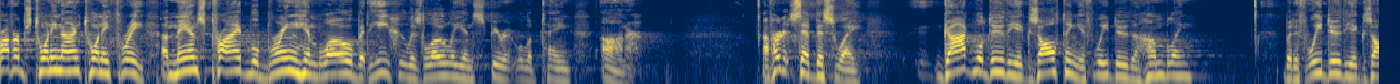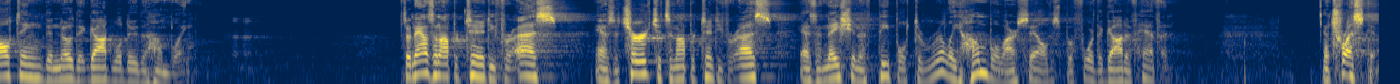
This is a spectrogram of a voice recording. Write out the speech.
Proverbs 29 23, a man's pride will bring him low, but he who is lowly in spirit will obtain honor. I've heard it said this way God will do the exalting if we do the humbling, but if we do the exalting, then know that God will do the humbling. So now's an opportunity for us as a church, it's an opportunity for us as a nation of people to really humble ourselves before the God of heaven and trust Him.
